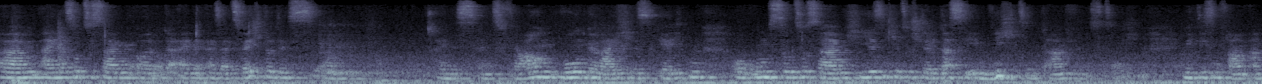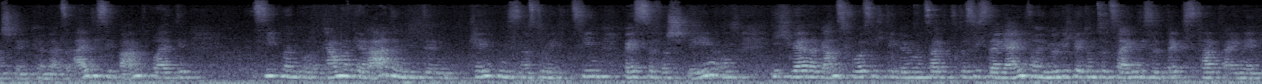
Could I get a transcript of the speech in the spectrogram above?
ähm, einer sozusagen, oder eine, also als Wächter des eines, eines Frauenwohnbereiches gelten, um sozusagen hier sicherzustellen, dass sie eben nichts mit Anführungszeichen mit diesen Frauen anstellen können. Also all diese Bandbreite sieht man oder kann man gerade mit den Kenntnissen aus der Medizin besser verstehen. Und ich wäre da ganz vorsichtig, wenn man sagt, das ist eine einfache Möglichkeit, um zu zeigen, dieser Text hat eine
